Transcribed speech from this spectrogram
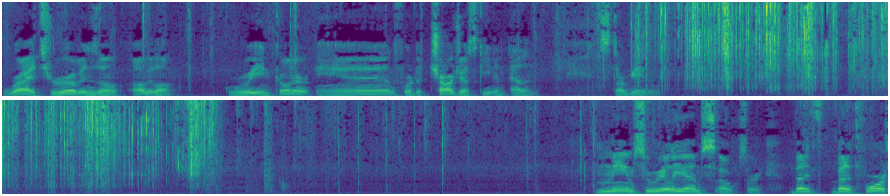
Right, Robinson, Avila, Green Connor, and for the Chargers, Keenan Allen. Stargazing. Mims, Williams, oh, sorry, Bennett, Bennett Ford,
